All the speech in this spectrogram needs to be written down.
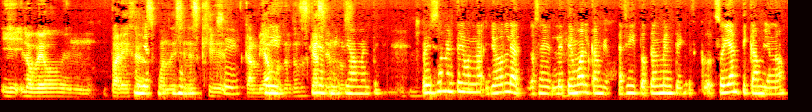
Y, lo veo en parejas cuando dicen es que cambiamos, entonces ¿qué hacemos? Definitivamente. Precisamente una, yo le, o sea, le temo al cambio, así totalmente. Soy anticambio, ¿no?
